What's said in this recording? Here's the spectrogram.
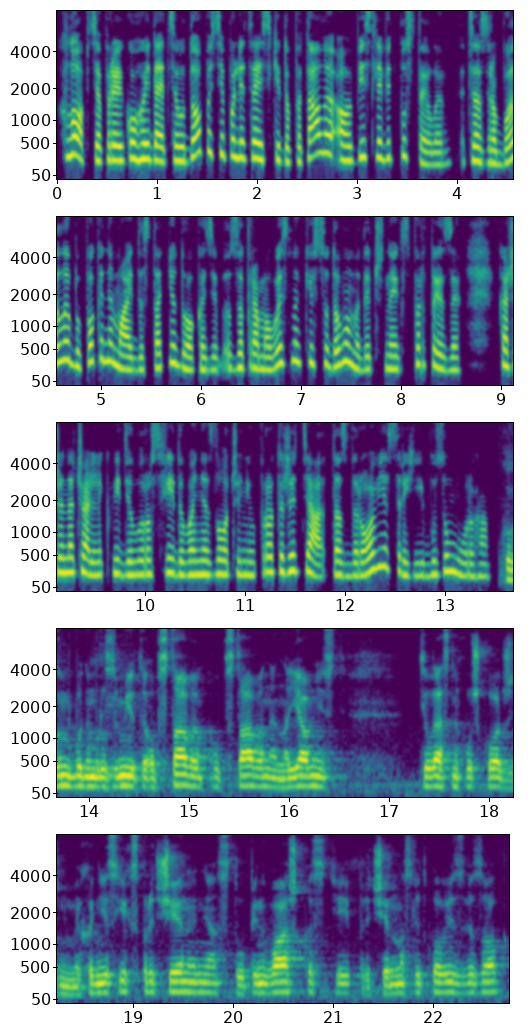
Хлопця, про якого йдеться у дописі, поліцейські допитали, а опісля відпустили. Це зробили, бо поки не мають достатньо доказів, зокрема висновків судово-медичної експертизи, каже начальник відділу розслідування злочинів проти життя та здоров'я Сергій Бузумурга. Коли ми будемо розуміти обставини, обставини, наявність тілесних ушкоджень, механізм їх спричинення, ступінь важкості, причинно-наслідковий зв'язок,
